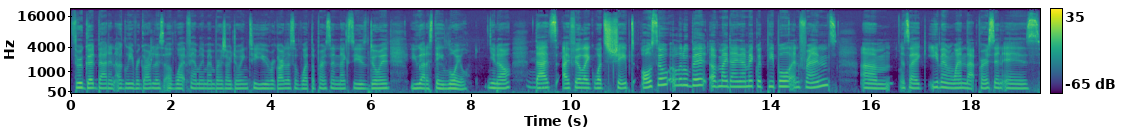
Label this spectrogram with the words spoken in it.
through good bad and ugly regardless of what family members are doing to you regardless of what the person next to you is doing you got to stay loyal you know Mm-hmm. that's i feel like what's shaped also a little bit of my dynamic with people and friends um it's like even when that person is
